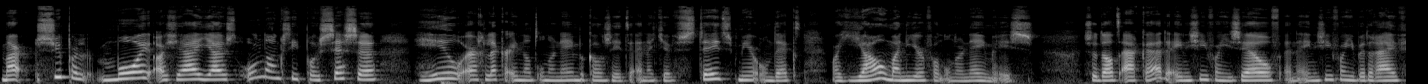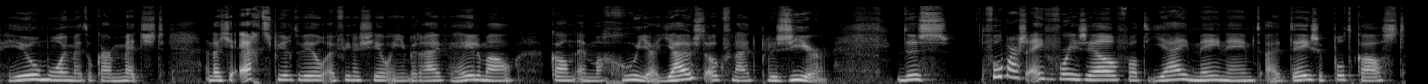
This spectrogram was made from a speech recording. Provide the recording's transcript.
Maar super mooi als jij juist ondanks die processen heel erg lekker in dat ondernemen kan zitten. En dat je steeds meer ontdekt wat jouw manier van ondernemen is. Zodat eigenlijk hè, de energie van jezelf en de energie van je bedrijf heel mooi met elkaar matcht. En dat je echt spiritueel en financieel in je bedrijf helemaal kan en mag groeien. Juist ook vanuit plezier. Dus voel maar eens even voor jezelf wat jij meeneemt uit deze podcast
